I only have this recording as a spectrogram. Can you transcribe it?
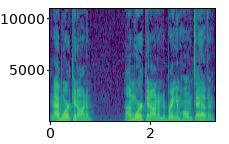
And I'm working on him. I'm working on him to bring him home to heaven.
